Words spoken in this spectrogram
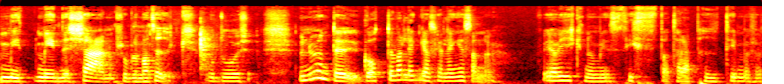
mitt, min kärnproblematik. Och då, men nu har det inte gått, det var ganska länge sedan nu. För jag gick nog min sista terapitimme för,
